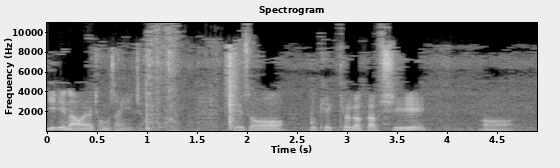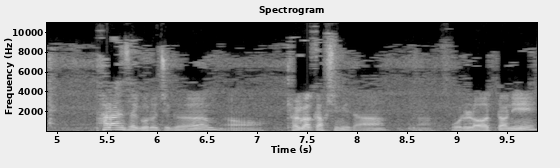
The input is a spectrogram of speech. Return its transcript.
1이 나와야 정상이죠. 그래서 이렇게 결과값이 어, 파란색으로 지금 어, 결과값입니다. 어, 5를 넣었더니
